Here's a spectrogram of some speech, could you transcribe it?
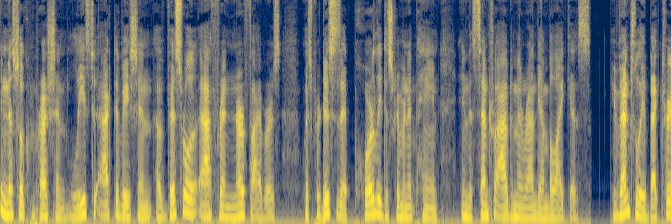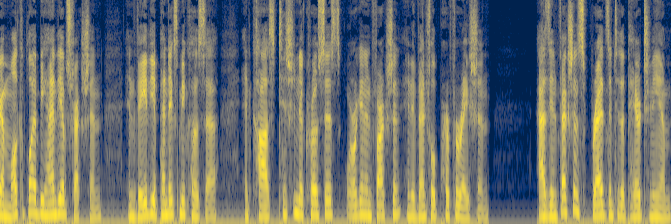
initial compression leads to activation of visceral afferent nerve fibers, which produces a poorly discriminated pain in the central abdomen around the umbilicus. Eventually, bacteria multiply behind the obstruction, invade the appendix mucosa, and cause tissue necrosis, organ infarction, and eventual perforation. As the infection spreads into the peritoneum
